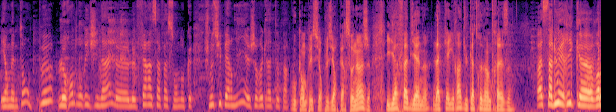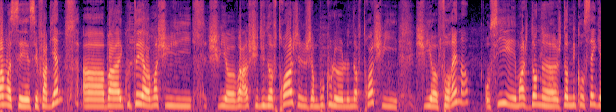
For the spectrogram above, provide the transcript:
et en même temps, on peut le rendre original, euh, le faire à sa façon. Donc, euh, je me suis permis, et je regrette pas. Vous campez sur plusieurs personnages. Il y a Fabienne, la Kaira du 93. Ah, salut Eric, euh, voilà moi c'est Fabienne. Euh, bah écoutez, euh, moi je suis je suis voilà je suis du 9-3, j'ai- j'aime beaucoup le, le 9-3, je suis je suis foraine hein, aussi et moi je donne je donne mes conseils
